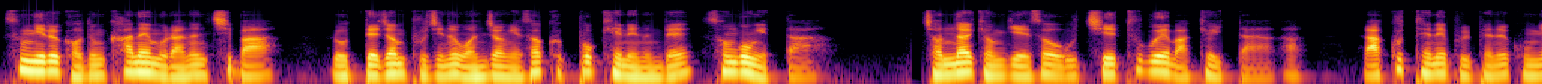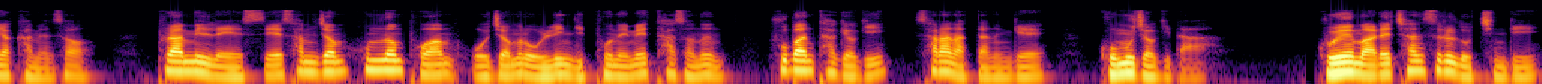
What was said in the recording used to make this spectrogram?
승리를 거둔 카네무라는 치바 롯데전 부진을 원정에서 극복해내는데 성공했다. 전날 경기에서 우치의 투구에 막혀 있다. 라쿠텐의 불펜을 공략하면서 프라밀레에스의 3점 홈런 포함 5점을 올린 니포넴의 타선은 후반 타격이 살아났다는 게 고무적이다. 9회 말에 찬스를 놓친 뒤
